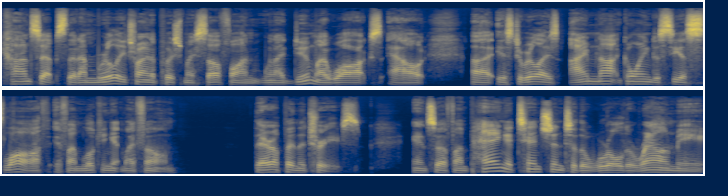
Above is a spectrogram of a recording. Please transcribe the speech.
concepts that I'm really trying to push myself on when I do my walks out uh, is to realize I'm not going to see a sloth if I'm looking at my phone. They're up in the trees. And so if I'm paying attention to the world around me,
